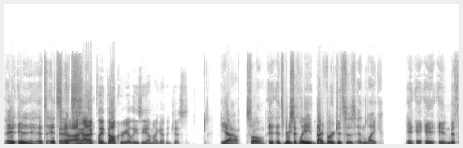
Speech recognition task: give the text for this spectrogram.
it, it, it's it's, yeah, it's I, it, I played Valkyrie Elysium. I got the gist. Yeah, so it's basically divergences in like in, in, in myth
